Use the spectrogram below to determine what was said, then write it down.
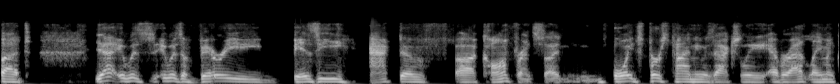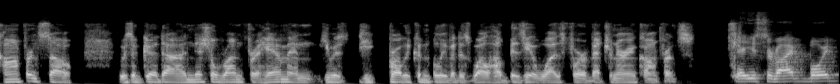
But yeah, it was it was a very busy active uh, conference. Uh, Boyd's first time he was actually ever at Leman Conference, so it was a good uh, initial run for him, and he was he probably couldn't believe it as well how busy it was for a veterinarian conference. Yeah, you survived, Boyd.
